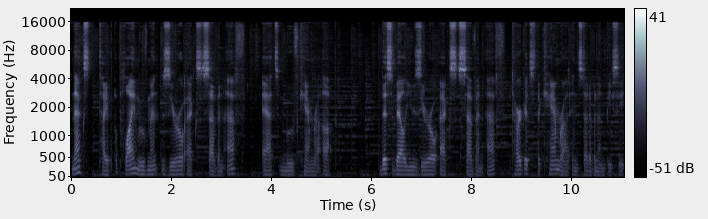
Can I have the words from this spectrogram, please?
Next, type apply movement 0x7f at move camera up. This value 0x7f targets the camera instead of an NPC.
